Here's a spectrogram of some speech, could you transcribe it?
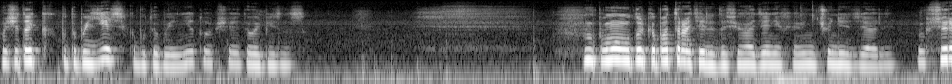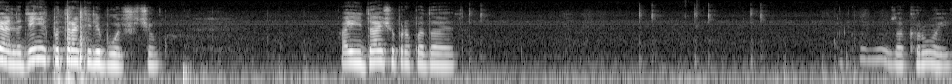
Вообще так как будто бы есть, как будто бы и нет вообще этого бизнеса. Ну, По-моему, только потратили дофига денег и ничего не взяли. Ну все реально, денег потратили больше, чем... А еда еще пропадает. Закрой.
